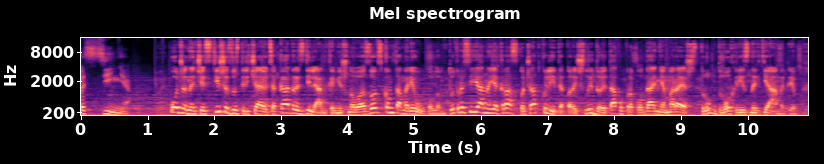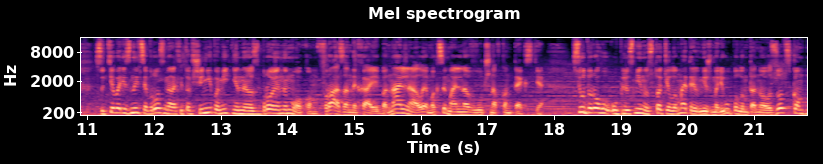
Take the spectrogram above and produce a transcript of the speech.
безціння. Отже, найчастіше зустрічаються кадри з ділянки між Новоазовськом та Маріуполем. Тут росіяни якраз з початку літа перейшли до етапу прокладання мереж з труб двох різних діаметрів. Суттєва різниця в розмірах і товщині помітні неозброєним оком. Фраза нехай і банальна, але максимально влучна в контексті. Всю дорогу у плюс-мінус 100 кілометрів між Маріуполем та Новоазовськом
